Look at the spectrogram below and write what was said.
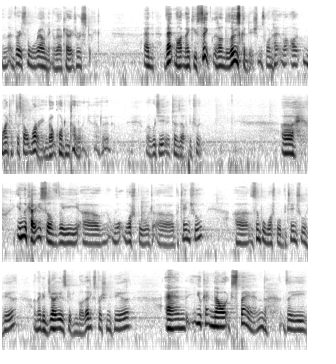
and, very small rounding of our characteristic. And that might make you think that under those conditions one ha might have to start worrying about quantum tunneling out of it, which it turns out to be true. Uh, in the case of the um, washboard uh, potential, uh, the simple washboard potential here. Omega j is given by that expression here. And you can now expand the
